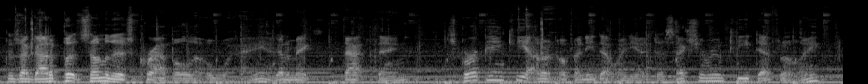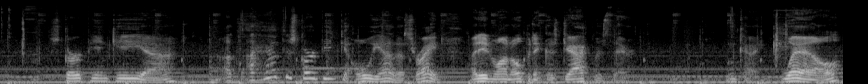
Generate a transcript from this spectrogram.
Because I gotta put some of this crap away. I gotta make that thing. Scorpion key, I don't know if I need that one yet. Dissection room key, definitely. Scorpion key, yeah. I, I have the scorpion key. Oh, yeah, that's right. I didn't want to open it because Jack was there. Okay. Well,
